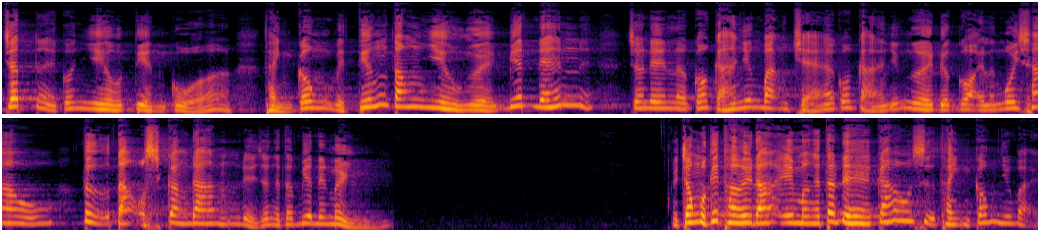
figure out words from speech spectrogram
chất này, có nhiều tiền của. Thành công về tiếng tăm, nhiều người biết đến cho nên là có cả những bạn trẻ, có cả những người được gọi là ngôi sao tự tạo scandal để cho người ta biết đến mình. Trong một cái thời đại mà người ta đề cao sự thành công như vậy,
